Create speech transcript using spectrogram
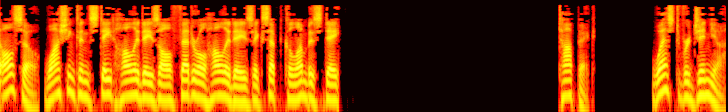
also, Washington state holidays All federal holidays except Columbus Day. Topic West Virginia.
